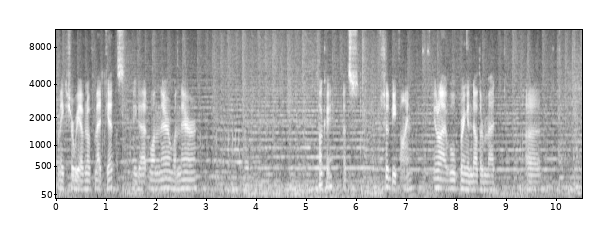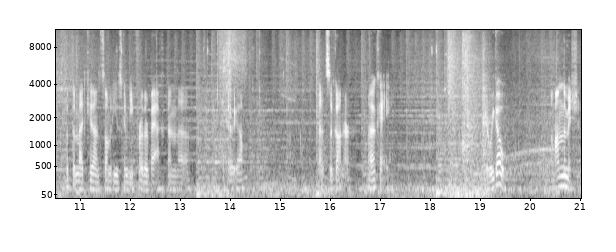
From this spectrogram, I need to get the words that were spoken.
Let's make sure we have enough med kits. We got one there, one there. Okay, that's should be fine. You know, I will bring another med. Uh, put the med kit on somebody who's going to be further back than the. There we go. That's the gunner. Okay. Here we go. On the mission.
